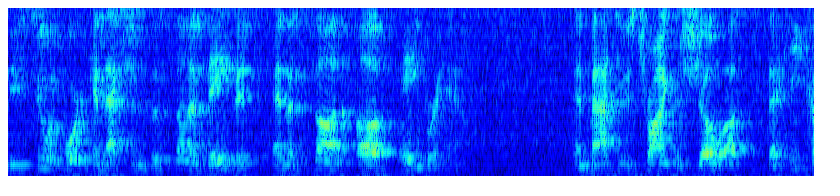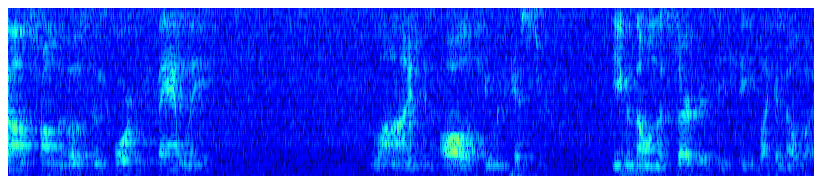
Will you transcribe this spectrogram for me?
these two important connections the son of David and the son of Abraham. And Matthew's trying to show us that he comes from the most important family line in all of human history, even though on the surface he seemed like a nobody.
